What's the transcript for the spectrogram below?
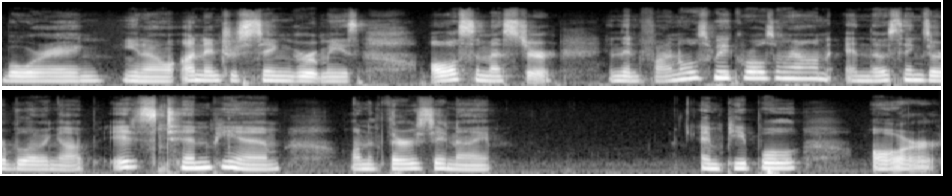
boring, you know, uninteresting GroupMe's all semester. And then finals week rolls around and those things are blowing up. It's 10 p.m. on a Thursday night and people are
